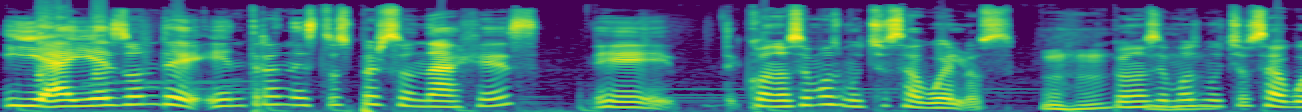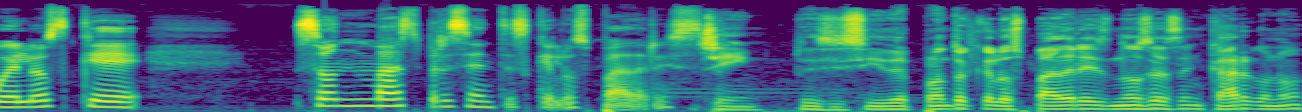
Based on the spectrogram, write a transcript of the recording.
y, ahí es donde entran estos personajes. Eh, conocemos muchos abuelos. conocemos muchos abuelos que son más presentes que los padres. Sí, sí, sí, de pronto que los padres no se hacen cargo, ¿no?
